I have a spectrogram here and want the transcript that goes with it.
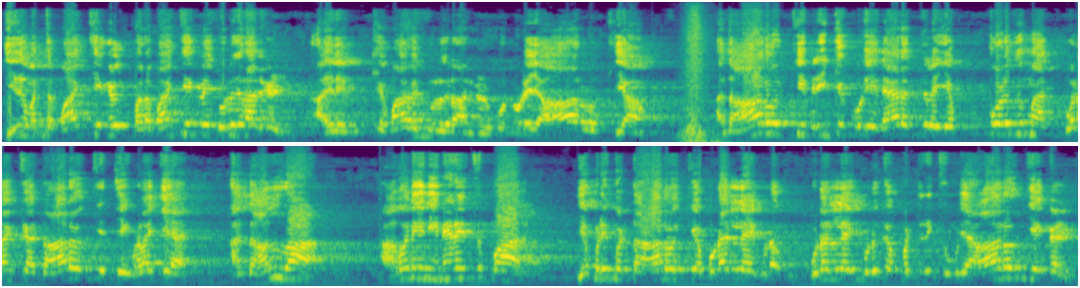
இது மற்ற பாக்கியங்கள் பல பாக்கியங்களை கொள்கிறார்கள். அதிலே முக்கியமாக கொள்கிறார்கள் உன்னுடைய ஆரோக்கியம். அந்த ஆரோக்கியம் இருக்கக்கூடிய நேரத்தில் எப்பொழுதும் உனக்கு அந்த ஆரோக்கியத்தை வழங்க அந்த அல்லாஹ் அவனை நீ நினைத்துப்பார் எப்படிப்பட்ட ஆரோக்கியம் உடல்ல உட- உடல்ல கொடுக்கப்பட்டிருக்கக்கூடிய ஆரோக்கியங்கள்.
